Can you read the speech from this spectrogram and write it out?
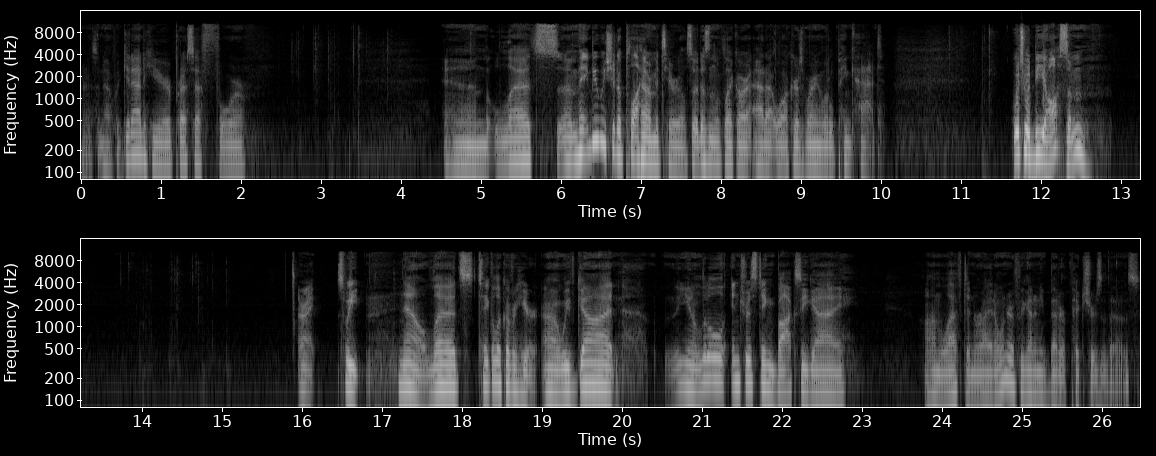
All right, so now if we get out of here, press F4. And let's, uh, maybe we should apply our material so it doesn't look like our AT-AT walker is wearing a little pink hat. Which would be awesome. All right. Sweet. Now let's take a look over here. Uh, we've got you know little interesting boxy guy on left and right. I wonder if we got any better pictures of those.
